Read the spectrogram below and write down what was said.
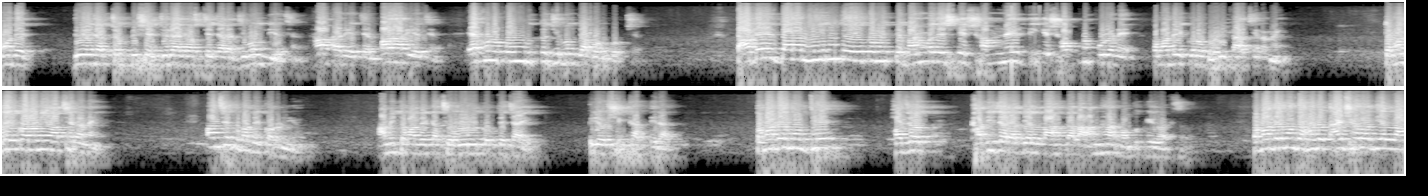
আমাদের দুই হাজার চব্বিশের জুলাই আগস্টে যারা জীবন দিয়েছেন, হাত হারিয়েছেন, পা হারিয়েছেন, এখনও বন্ধুত্ব জীবন যাপন করছেন। তাদের দ্বারা নির্মিত এই কমিটিতে বাংলাদেশকে সামনের দিকে স্বপ্ন পূরণে তোমাদের কোনো ভূমিকা আছে না নাই? তোমাদের করণীয় আছে না নাই? আছে তোমাদের করণীয়। আমি তোমাদের কাছে অনুরোধ করতে চাই, প্রিয় শিক্ষার্থীরা। তোমাদের মধ্যে হজরত খাদিজা রাজি আল্লাহ তালা আনহার মতো কেউ আছে? তোমাদের মধ্যে হজরত আয়সা রাজি আল্লাহ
